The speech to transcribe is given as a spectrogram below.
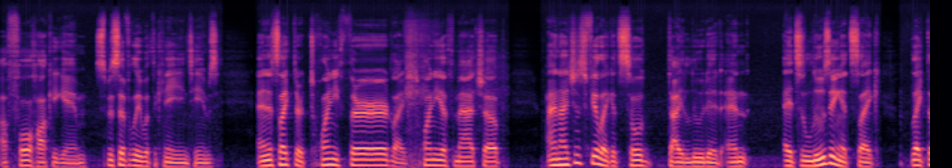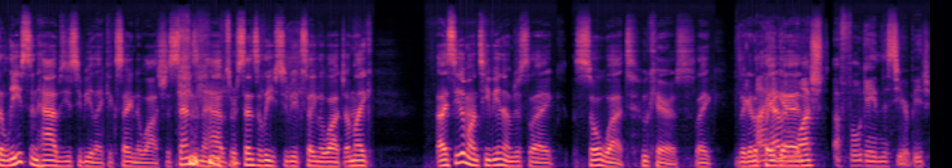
a full hockey game, specifically with the Canadian teams, and it's like their 23rd, like 20th matchup, and I just feel like it's so diluted and it's losing its like. Like the Leafs and Habs used to be like exciting to watch. The Sens and the Habs or Sens and Leafs used to be exciting to watch. I'm like, I see them on TV and I'm just like, so what? Who cares? Like they're gonna play I haven't again. watched a full game this year, Beej.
